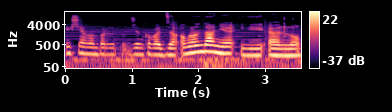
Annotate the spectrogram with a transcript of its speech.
I chciałem wam bardzo podziękować za oglądanie i elo.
